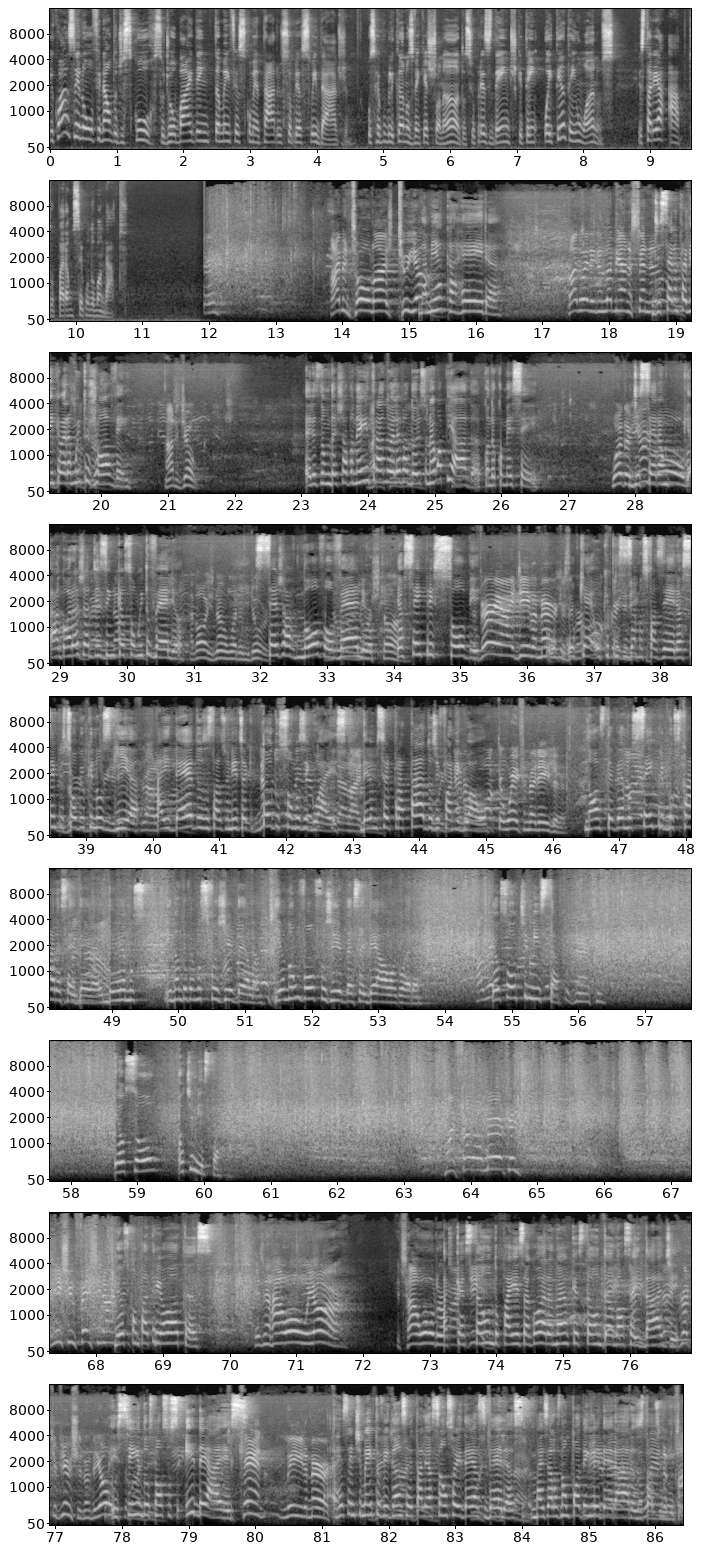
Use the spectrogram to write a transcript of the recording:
E quase no final do discurso, Joe Biden também fez comentários sobre a sua idade. Os republicanos vêm questionando se o presidente, que tem 81 anos, estaria apto para um segundo mandato. Na minha carreira, disseram para mim que eu era muito jovem. Eles não deixavam nem entrar no elevador, isso não é uma piada, quando eu comecei. Disseram, agora já dizem que eu sou muito velho. Seja novo ou velho, eu sempre soube o, o, que, o que precisamos fazer, eu sempre soube o que nos guia. A ideia dos Estados Unidos é que todos somos iguais, devemos ser tratados de forma igual. Nós devemos sempre buscar essa ideia, devemos, e não devemos fugir dela. E eu não vou fugir dessa ideal agora. Eu sou otimista. Eu sou otimista. Meus compatriotas, a questão do país agora não é a questão da nossa idade, e sim dos nossos ideais. Ressentimento, vingança, retaliação são ideias velhas, mas elas não podem liderar os Estados Unidos.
